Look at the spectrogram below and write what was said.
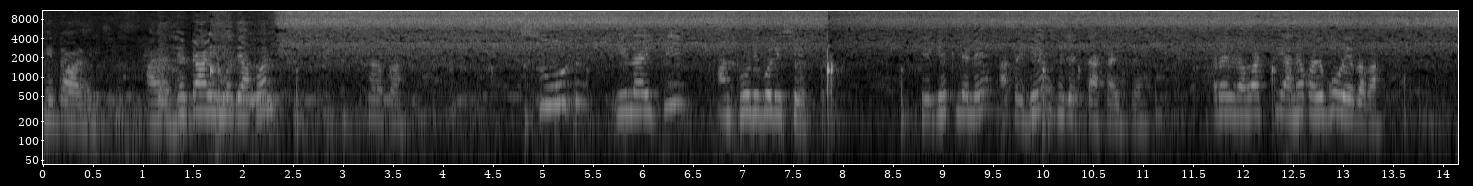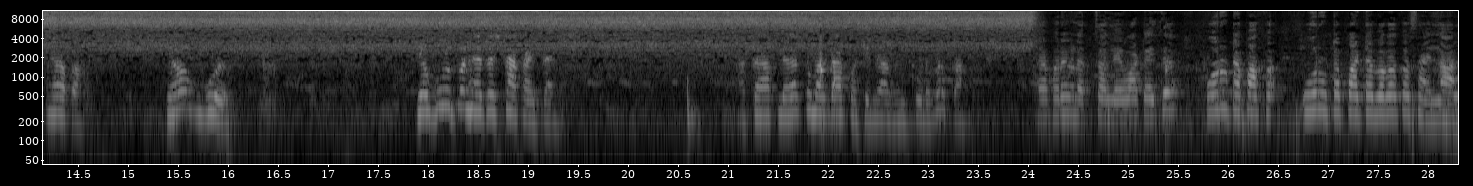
हे डाळ आहे. आणि हे डाळीमध्ये आपण हो का सूट इलायची आणि थोडी बडीशेप हे घेतलेले आता हे ह्याच्यात टाकायचं. रवीला वाटते आणि हो का हे गुळ आहे बघा. हे का हे गुळ. हे गुळ पण ह्याचाच टाकायचा आहे. आता आपल्याला तुम्हाला दाखवते मी अजून पुढं बरं का. त्या रविनाथ चाललंय वाटायचं. वरुटा पाका वरुटा पाटा बघा कसा आहे लाल.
